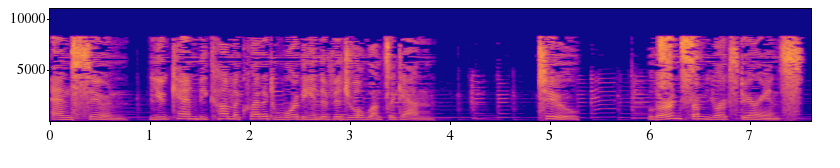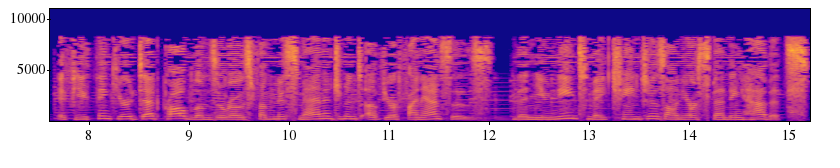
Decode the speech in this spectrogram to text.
And soon, you can become a credit-worthy individual once again. 2. Learn from your experience. If you think your debt problems arose from mismanagement of your finances, then you need to make changes on your spending habits.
